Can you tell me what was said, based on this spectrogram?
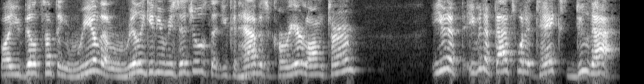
while you build something real that'll really give you residuals that you can have as a career long term, even if even if that's what it takes, do that.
